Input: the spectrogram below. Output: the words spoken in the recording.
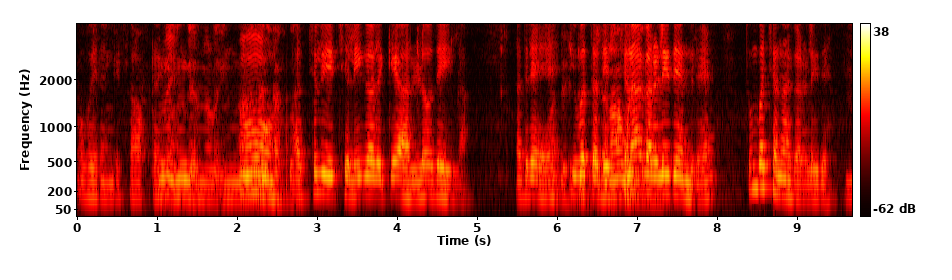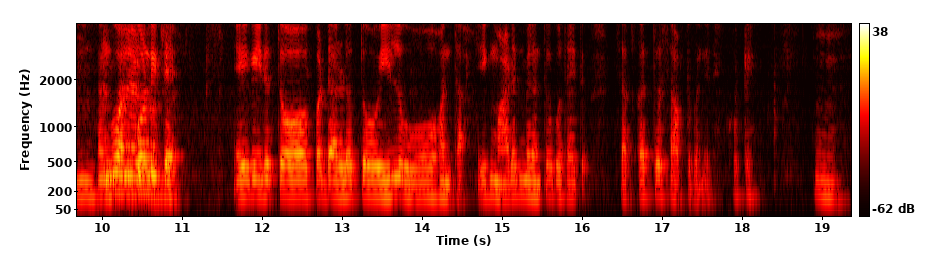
ಇದ್ದಂಗೆ ಸಾಫ್ಟ್ ಹಿಂಗೆ ಹಿಂಗೆ ನೋಡು, ಹಿಂಗೆ ಮಾಡಿದ್ರೆ ಹ್ಞೂ ಸಾಕು. ಆ್ಯಕ್ಚುಲಿ ಚಳಿಗಾಲಕ್ಕೆ ಅರಳೋದೇ ಇಲ್ಲ. ಆದರೆ ಇವತ್ತು ಅದೆಷ್ಟು ಎಷ್ಟು ಚೆನ್ನಾಗಿ ಅರಳಿದೆ ಅಂದರೆ ತುಂಬ ಚೆನ್ನಾಗಿ ಅರಳಿದೆ. ನನಗೂ ಅನ್ಕೊಂಡಿದ್ದೆ. ಅಂದ್ಕೊಂಡಿದ್ದೆ ಈಗ ಇರುತ್ತೋ ಪಡ್ಡು ಅರಳುತ್ತೋ ಇಲ್ವೋ ಅಂತ. ಈಗ ಮಾಡಿದ್ಮೇಲಂತೂ ಗೊತ್ತಾಯಿತು. ಸಖತ್ತು ಸಾಫ್ಟ್ ಬಂದಿದೆ. ಓಕೆ ಹ್ಞೂ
